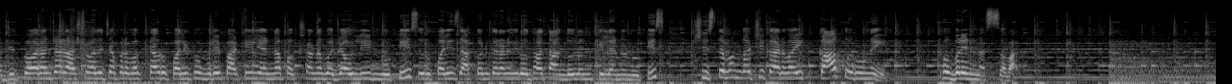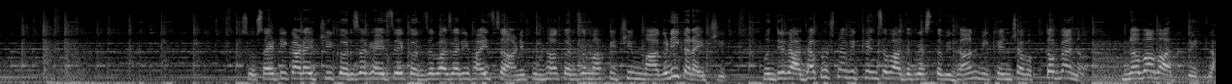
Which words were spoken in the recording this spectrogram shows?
अजित पवारांच्या राष्ट्रवादीच्या प्रवक्त्या रुपाली ठोंबरे पाटील यांना पक्षानं बजावली नोटीस. रुपाली चाकणकरांविरोधात आंदोलन केल्यानं नोटीस. शिस्तभंगाची कारवाई का करू नये? ठोबरेंना सवाल सोसायटी काढायची कर्ज घ्यायचे कर्जबाजारी व्हायचं आणि पुन्हा कर्जमाफीची मागणी करायची. मंत्री राधाकृष्ण विखेंचं वादग्रस्त विधान विखेंच्या वक्तव्यानं नवा वाद पेटला.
